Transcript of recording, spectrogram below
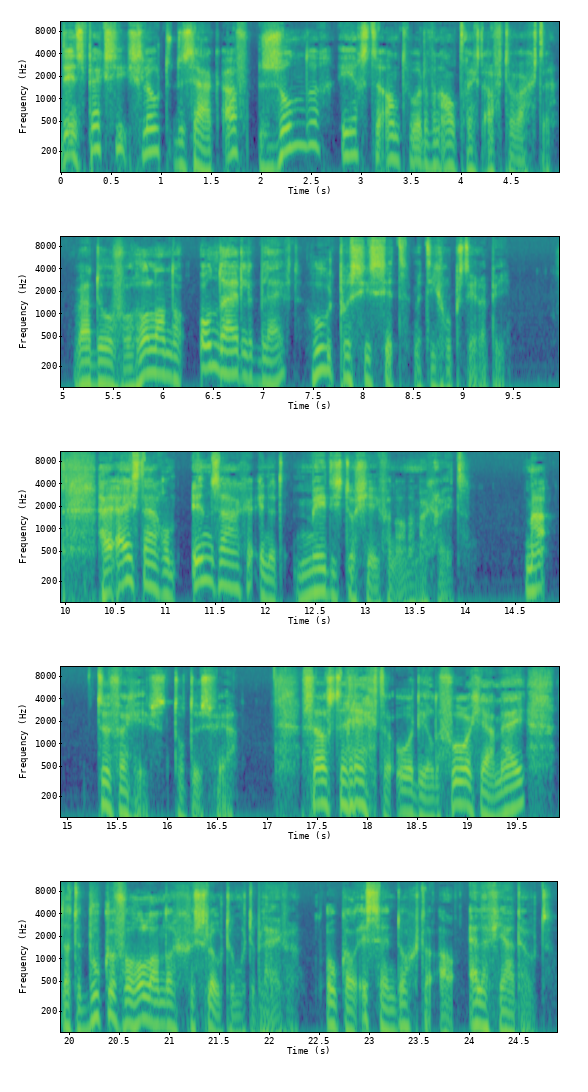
De inspectie sloot de zaak af zonder eerste antwoorden van Altrecht af te wachten. Waardoor voor Hollander onduidelijk blijft hoe het precies zit met die groepstherapie. Hij eist daarom inzage in het medisch dossier van Anne-Margreet. Maar tevergeefs tot dusver. Zelfs de rechter oordeelde vorig jaar mei dat de boeken voor Hollander gesloten moeten blijven. Ook al is zijn dochter al elf jaar dood.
